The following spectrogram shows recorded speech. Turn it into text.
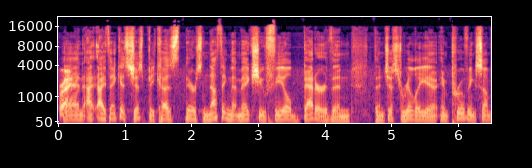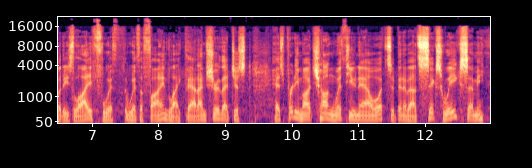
Right. And I, I think it's just because there's nothing that makes you feel better than than just really uh, improving somebody's life with with a find like that. I'm sure that just has pretty much hung with you now. What's it been about six weeks? I mean,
